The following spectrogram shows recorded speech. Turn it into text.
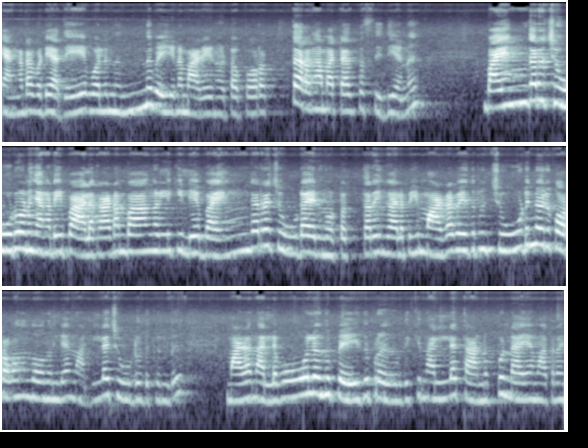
ഞങ്ങളുടെ അവിടെ അതേപോലെ നിന്ന് പെയ്യണ മഴയാണ് കേട്ടോ. പുറത്തിറങ്ങാൻ പറ്റാത്ത സ്ഥിതിയാണ്. ഭയങ്കര ചൂടുമാണ്. ഞങ്ങളുടെ ഈ പാലക്കാടൻ ഭാഗങ്ങളിലേക്കില്ലേ ഭയങ്കര ചൂടായിരുന്നു കേട്ടോ. ഇത്രയും കാലം. അപ്പോൾ ഈ മഴ പെയ്തിട്ടും ചൂടിനൊരു കുറവൊന്നും തോന്നുന്നില്ല. നല്ല ചൂട് എടുക്കുന്നുണ്ട്. മഴ നല്ലപോലെ ഒന്ന് പെയ്ത് പ്രകൃതിക്ക് നല്ല തണുപ്പുണ്ടായാൽ മാത്രമേ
